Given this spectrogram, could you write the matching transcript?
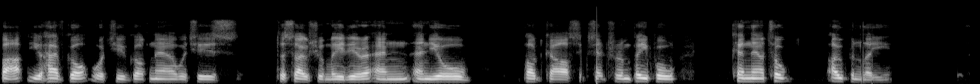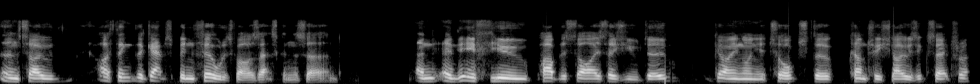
But you have got what you've got now, which is the social media and and your podcasts, etc. And people can now talk openly, and so I think the gap's been filled as far as that's concerned. And and if you publicise as you do, going on your talks to country shows, etc.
